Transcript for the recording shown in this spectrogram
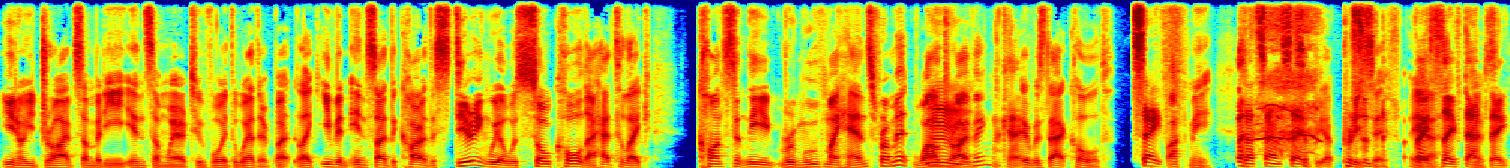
you know, you drive somebody in somewhere to avoid the weather. But like even inside the car, the steering wheel was so cold. I had to like constantly remove my hands from it while Mm. driving. Okay. It was that cold. Safe. Fuck me. That sounds safe. Yeah, pretty It's a safe. very Yeah. safe dad was- thing.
